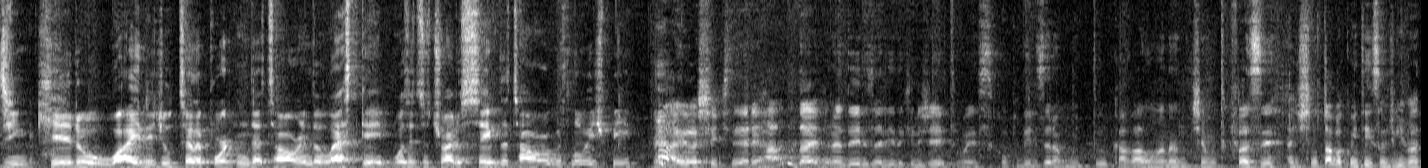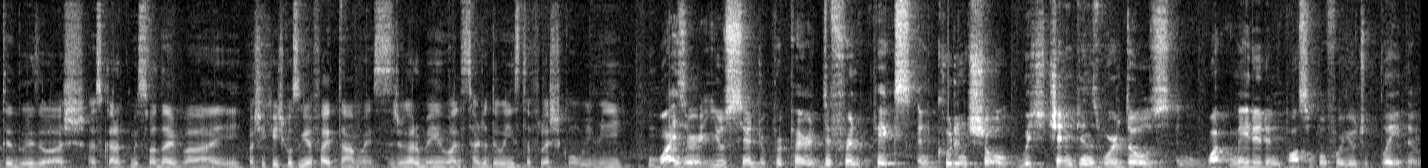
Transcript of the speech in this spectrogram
Jinkido, why did you teleport in that tower in the last game? Was it to try to save the tower with low HP? Ah, eu achei que era errado o dive né, deles ali daquele jeito, mas o comp deles era muito cavalona, não tinha muito o que fazer. A gente não tava com a intenção de give T2, eu acho. Aí os caras começaram a divar e eu achei que a gente conseguia fightar, mas eles jogaram bem. O Alistar já deu insta flash combo em mim. Wiser, you said you prepared different picks and couldn't show. Which champions were those and what made it impossible for you to play them?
